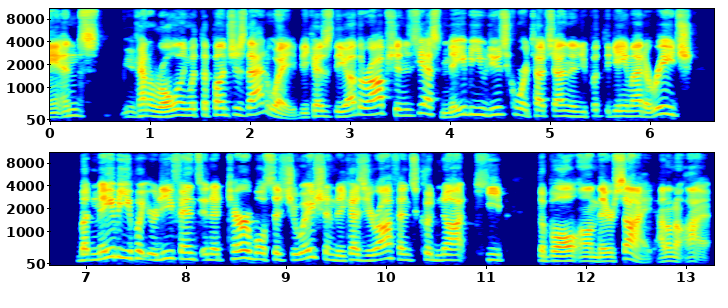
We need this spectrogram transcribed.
And you're kind of rolling with the punches that way because the other option is yes, maybe you do score a touchdown and you put the game out of reach, but maybe you put your defense in a terrible situation because your offense could not keep the ball on their side. I don't know. I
